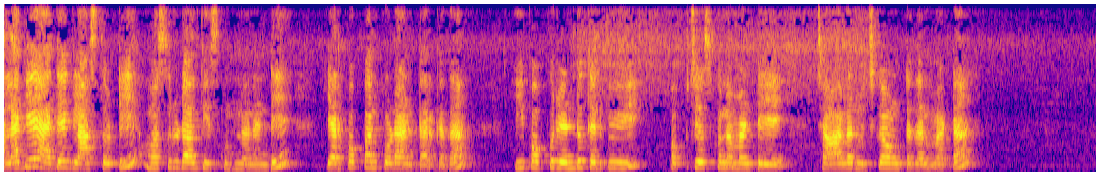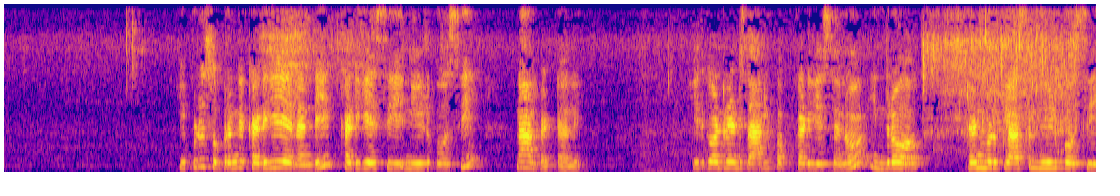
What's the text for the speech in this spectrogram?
అలాగే అదే గ్లాస్ తోటి మసూరు డాల్ తీసుకుంటున్నానండి. ఎర్రపప్పు అని కూడా అంటారు కదా. ఈ పప్పు రెండు కలిపి పప్పు చేసుకున్నామంటే చాలా రుచిగా ఉంటుందన్నమాట. ఇప్పుడు శుభ్రంగా కడిగేయాలండి. కడిగేసి నీళ్ళు పోసి నానబెట్టాలి. ఇదిగోండి రెండు సార్లు పప్పు కడిగేసాను ఇందులో రెండు మూడు గ్లాసులు నీళ్ళు పోసి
